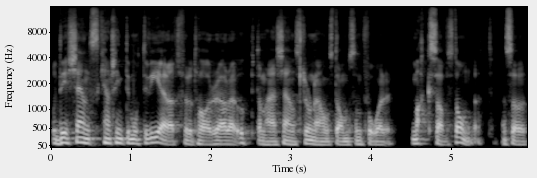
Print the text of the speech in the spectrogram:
Och det känns kanske inte motiverat för att ta och röra upp de här känslorna hos de som får maxavståndet. Alltså,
